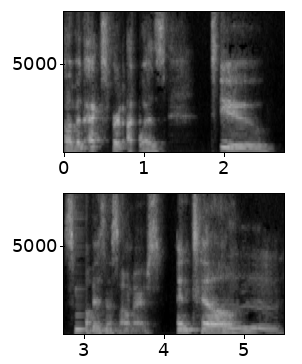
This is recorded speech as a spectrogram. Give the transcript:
of an expert I was to small business owners until mm.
